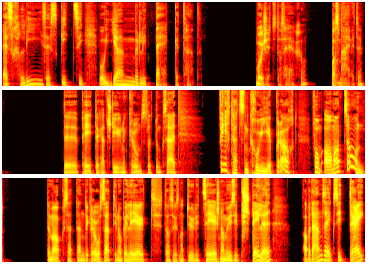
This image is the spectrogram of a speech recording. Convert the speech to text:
ein kleines Skizze, wo jämmerli päcket hat. Wo ist jetzt das hergekommen? Was meint ihr? Der Peter hat die Stirn gerunzelt und gesagt, vielleicht hat es einen Kurier gebracht, vom Amazon. Der Max hat dann der Grossetti noch belehrt, dass er es natürlich zuerst noch bestellen müsse, aber dann sei sie drei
